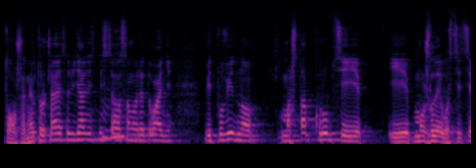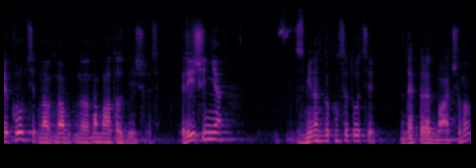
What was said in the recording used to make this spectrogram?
теж не втручається в діяльність місцевого самоврядування. Відповідно, масштаб корупції і можливості цієї корупції на- на- на- набагато збільшилися. Рішення в змінах до Конституції, де передбачено,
